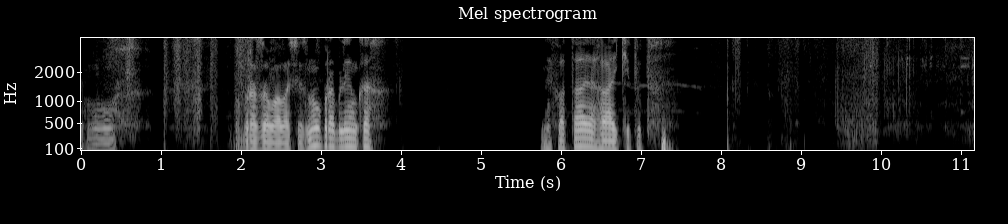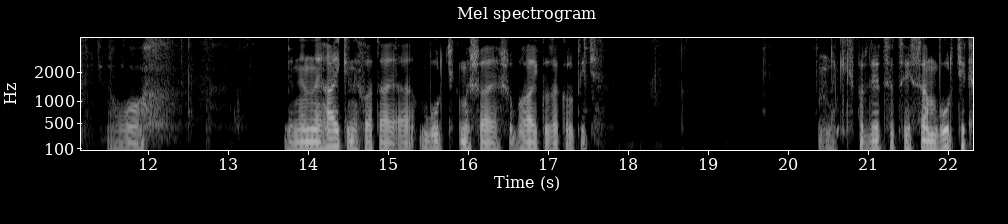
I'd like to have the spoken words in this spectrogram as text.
О. Образовалась знову проблемка. Не хватає гайки тут. О. Не гайки не хватає, а буртик мешає, щоб гайку закрутити. Так придеться цей сам буртик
